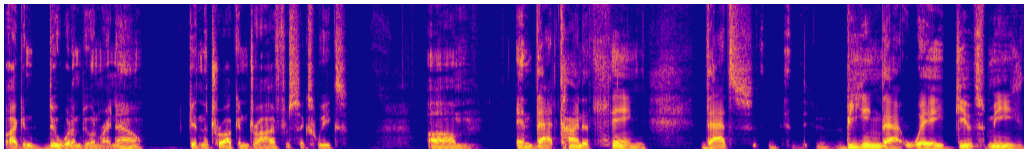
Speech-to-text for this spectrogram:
I can do what I'm doing right now, get in the truck and drive for six weeks. Um, and that kind of thing, that's being that way gives me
